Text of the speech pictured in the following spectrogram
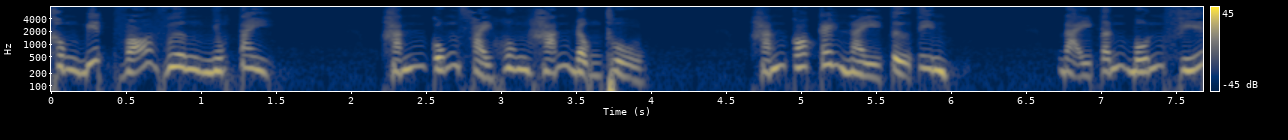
không biết võ vương nhúc tay, hắn cũng phải hung hãn đồng thủ, hắn có cái này tự tin, đại tấn bốn phía,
